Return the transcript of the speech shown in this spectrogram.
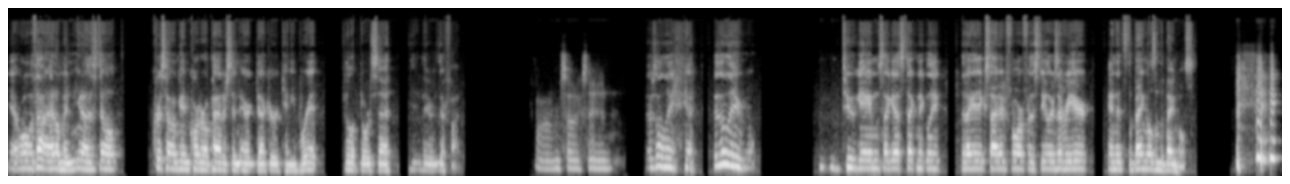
Yeah. Well, without Edelman, you know, still Chris Hogan, Cordarrelle Patterson, Eric Decker, Kenny Britt, Phillip Dorsett. They're they're fine. Oh, I'm so excited. There's only yeah, there's only two games, I guess, technically, that I get excited for for the Steelers every year, and it's the Bengals and the Bengals.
